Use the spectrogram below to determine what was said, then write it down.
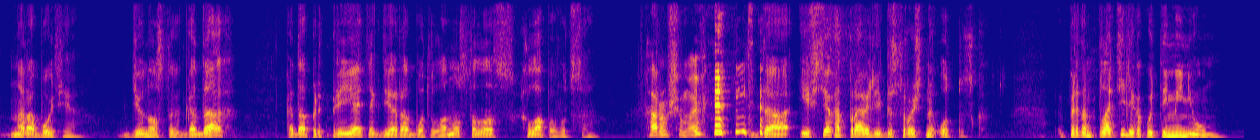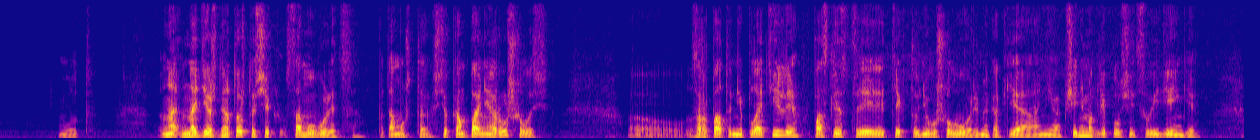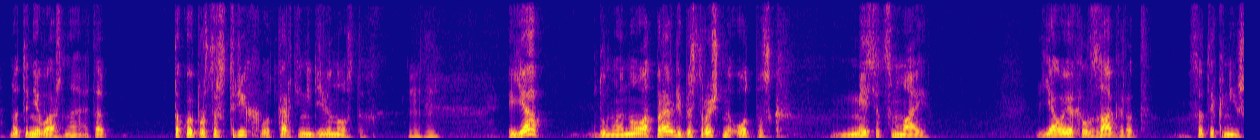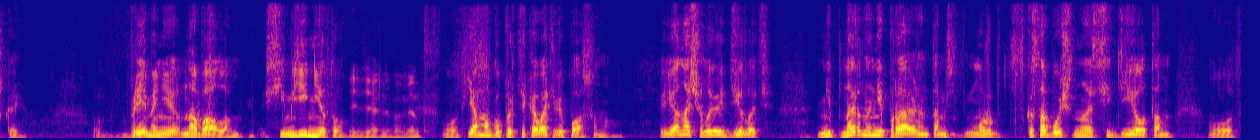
на работе. В 90-х годах, когда предприятие, где я работал, оно стало схлапываться. Хороший момент. Да, и всех отправили в бессрочный отпуск. При этом платили какой-то минимум. Вот. На- в надежде на то, что человек сам уволится. Потому что все, компания рушилась, э, зарплаты не платили. Впоследствии те, кто не ушел вовремя, как я, они вообще не могли получить свои деньги. Но это не важно. Это такой просто штрих вот картине 90-х. Мгм. И я думаю, ну, отправили бессрочный отпуск. Месяц май. Я уехал за город с этой книжкой. Времени навалом. Семьи нету. Идеальный момент. Вот. Я могу практиковать випассану. И я начал ее делать. Не, наверное, неправильно. Там, может быть, скособоченно сидел там. Вот.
